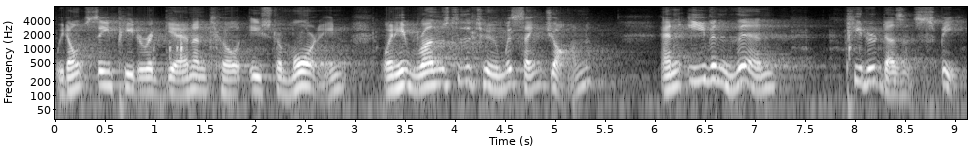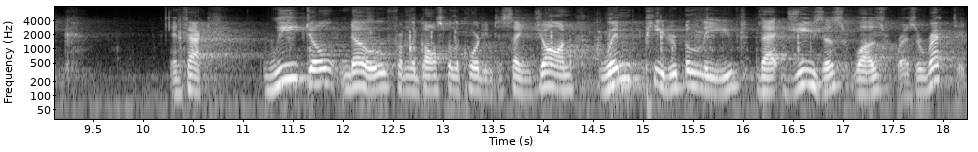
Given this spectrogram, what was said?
We don't see Peter again until Easter morning when he runs to the tomb with St. John, and even then, Peter doesn't speak. In fact, we don't know from the Gospel according to St. John when Peter believed that Jesus was resurrected.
